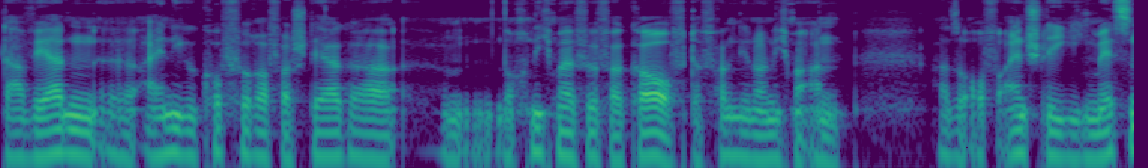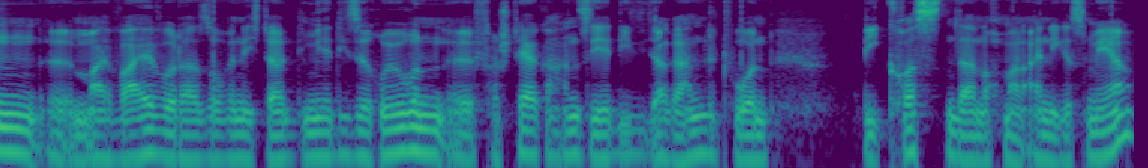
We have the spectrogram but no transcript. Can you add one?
Da werden äh, einige Kopfhörerverstärker äh, noch nicht mal für verkauft. Da fangen die noch nicht mal an. Also auf einschlägigen Messen, äh, mal Valve oder so, wenn ich da mir diese Röhrenverstärker ansehe, die, die da gehandelt wurden, die kosten da nochmal einiges mehr,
